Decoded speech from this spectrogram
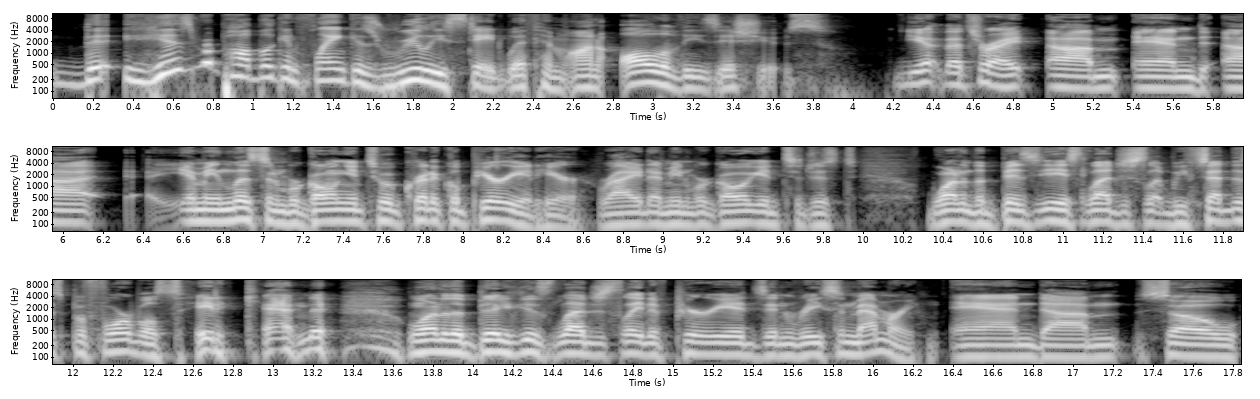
the, his Republican flank has really stayed with him on all of these issues. Yeah, that's right. Um, and uh, I mean, listen, we're going into a critical period here, right? I mean, we're going into just one of the busiest legislative. We've said this before. We'll say it again. one of the biggest legislative periods in recent memory, and um, so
